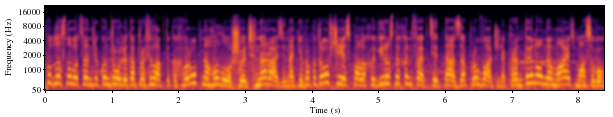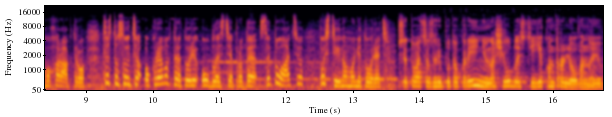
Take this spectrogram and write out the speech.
В обласному центрі контролю та профілактики хвороб наголошують, наразі на Дніпропетровщині спалахи вірусних інфекцій та запровадження карантину не мають масового характеру. Це стосується окремих територій області, проте ситуацію постійно моніторять. Ситуація з грипу та в Україні в нашій області є контрольованою.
